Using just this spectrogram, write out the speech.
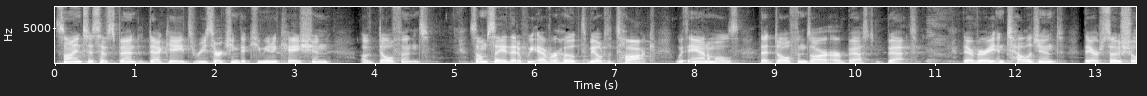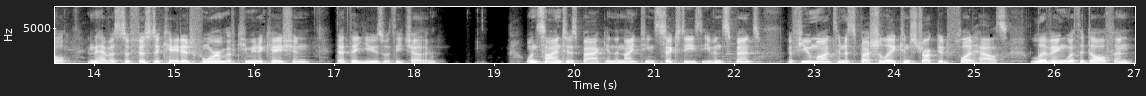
Scientists have spent decades researching the communication of dolphins. Some say that if we ever hope to be able to talk with animals, that dolphins are our best bet. They are very intelligent, they are social, and they have a sophisticated form of communication that they use with each other. One scientist back in the 1960s even spent a few months in a specially constructed flood house living with a dolphin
